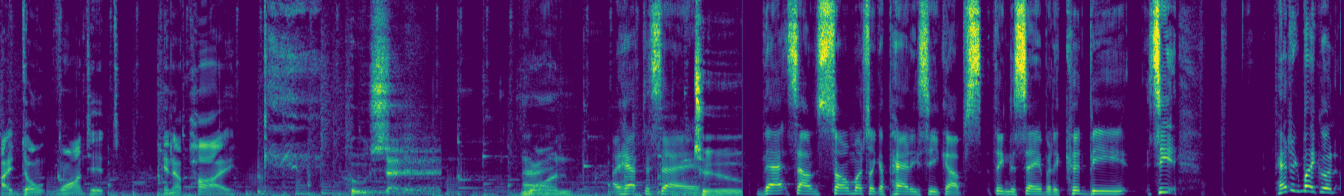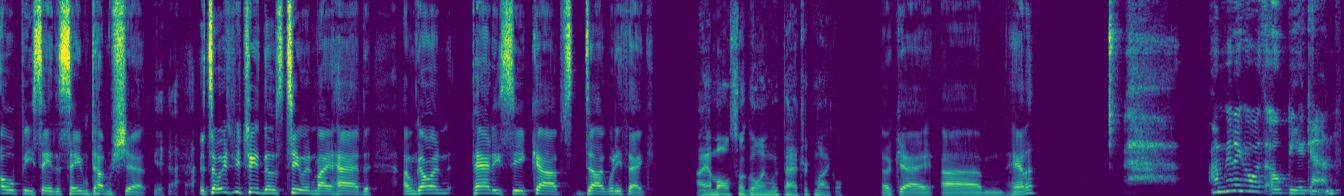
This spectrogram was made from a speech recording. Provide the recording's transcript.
I don't want it in a pie. Who said it? One, I have to say, two. that sounds so much like a Patty Seacups thing to say, but it could be. See, Patrick Michael and Opie say the same dumb shit. Yeah. It's always between those two in my head. I'm going Patty Seacups. Doug, what do you think? I am also going with Patrick Michael. Okay. Um, Hannah? I'm going to go with Opie again.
